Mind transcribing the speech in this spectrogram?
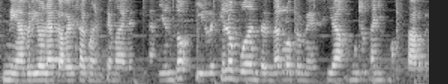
me abrió la cabeza con el tema del entrenamiento y recién lo pude entender lo que me decía muchos años más tarde.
